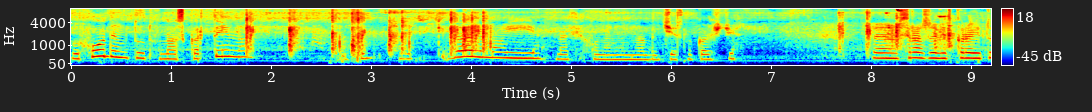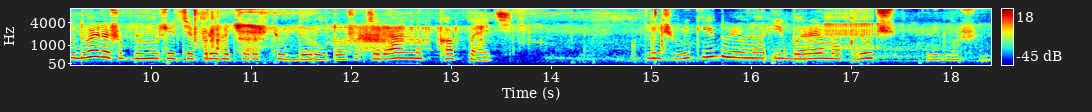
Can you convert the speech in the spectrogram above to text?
Виходимо, тут в нас картина. Викидаємо її. Нафіг вона нам треба, чесно кажучи. Е, Сразу відкрию ту двері, щоб не мучитися пригати через цю диру, тому що це реально капець. Ключ викидуємо і беремо ключ від машини.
